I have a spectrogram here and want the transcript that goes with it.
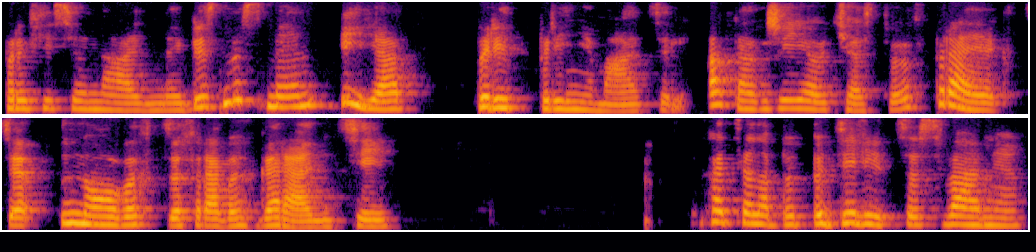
профессиональный бизнесмен, и я предприниматель, а также я участвую в проекте новых цифровых гарантий. Хотела бы поделиться с вами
